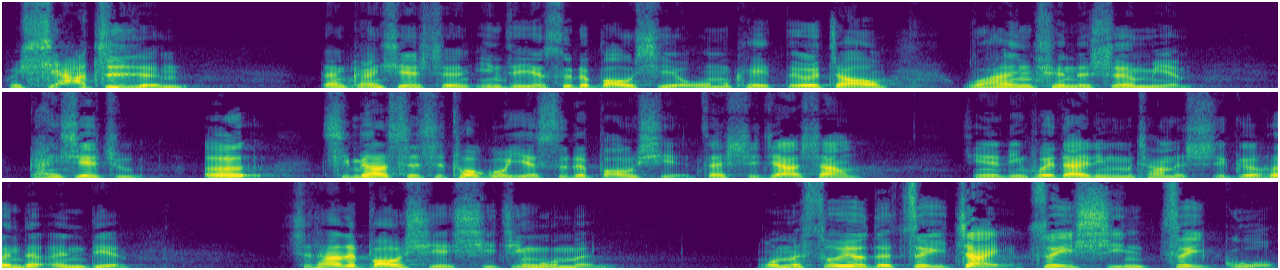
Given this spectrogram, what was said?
会辖制人。但感谢神，因着耶稣的宝血，我们可以得着完全的赦免。感谢主。而奇妙的事是，透过耶稣的宝血，在十架上，今天领会带领我们唱的诗歌何等恩典，是他的宝血洗净我们，我们所有的罪债、罪行、罪过，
